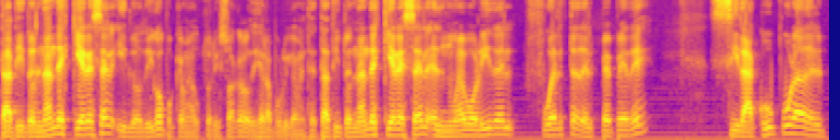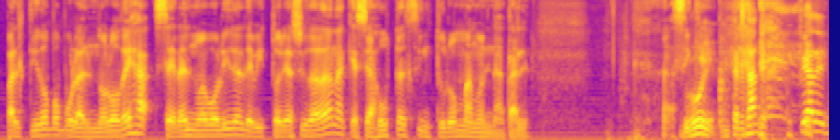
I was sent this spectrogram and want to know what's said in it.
Tatito Hernández quiere ser, y lo digo porque me autorizó a que lo dijera públicamente, Tatito Hernández quiere ser el nuevo líder fuerte del PPD si la cúpula del Partido Popular no lo deja, será el nuevo líder de Victoria Ciudadana que se ajusta el cinturón Manuel Natal. Así Uy, interesante. Fíjate,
